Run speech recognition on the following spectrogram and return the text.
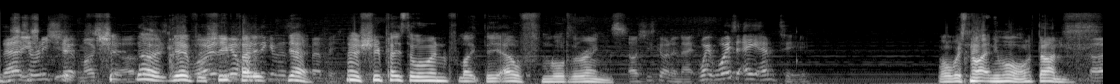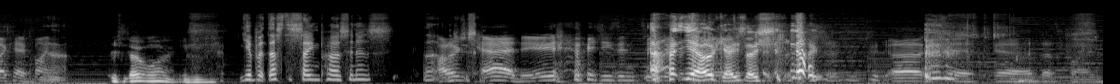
That's She's a really shit cute. She- mugshot. no, yeah, but Why- she yeah, why did they played- give us yeah. No, she plays the woman like the elf from Lord of the Rings. Oh, she's going in A. Wait, why is A empty? Well, it's not anymore. Done. Oh, okay, fine. Yeah. Don't worry. Yeah, but that's the same person as. That I don't just- care, dude. she's in two. different Yeah, okay, so things. she- no. uh, shit. Yeah, that's fine.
